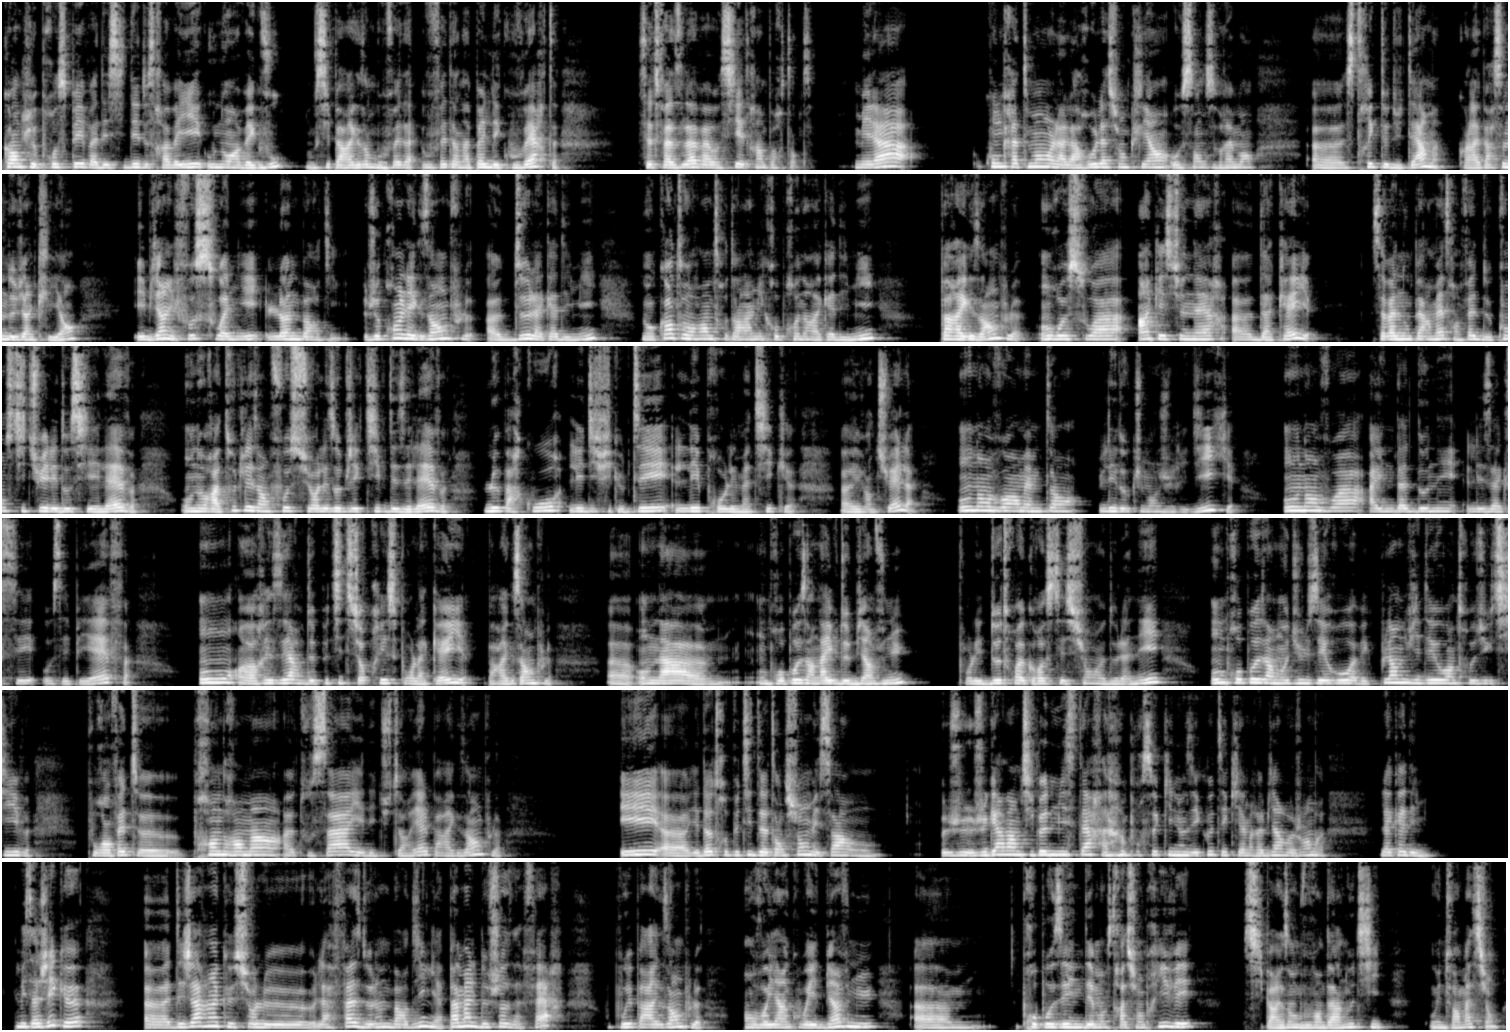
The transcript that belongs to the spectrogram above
quand le prospect va décider de travailler ou non avec vous. Donc si par exemple vous faites, un appel découverte, cette phase-là va aussi être importante. Mais là, concrètement, la relation client au sens vraiment euh, strict du terme, quand la personne devient client, eh bien, il faut soigner l'onboarding. Je prends l'exemple euh, de l'académie. Donc, quand on rentre dans la Micropreneur Academy, par exemple, on reçoit un questionnaire euh, d'accueil. Ça va nous permettre en fait de constituer les dossiers élèves. On aura toutes les infos sur les objectifs des élèves, le parcours, les difficultés, les problématiques éventuelles. On envoie en même temps les documents juridiques, on envoie à une date donnée les accès au CPF, on euh, réserve de petites surprises pour l'accueil. Par exemple, euh, euh, on propose un live de bienvenue pour les deux trois grosses sessions de l'année. On propose un module zéro avec plein de vidéos introductives pour en fait prendre en main tout ça. Il y a des tutoriels par exemple. Et il y a d'autres petites attentions, mais ça, on, je, garde un petit peu de mystère pour ceux qui nous écoutent et qui aimeraient bien rejoindre l'académie. Mais sachez que euh, déjà rien que sur la phase de l'onboarding, il y a pas mal de choses à faire. Vous pouvez par exemple envoyer un courrier de bienvenue, euh, proposer une démonstration privée, si par exemple vous vendez un outil ou une formation.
